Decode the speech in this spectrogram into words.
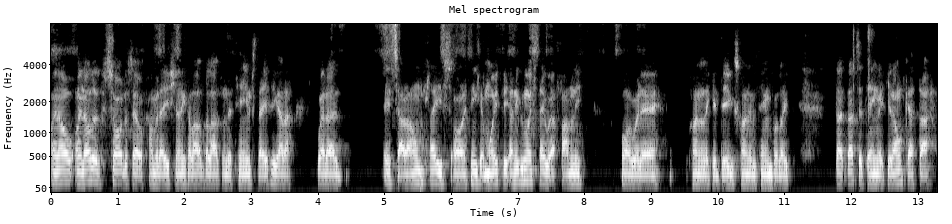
I know. I know they've sorted out accommodation. I think a lot of the lads on the team stay together, whether it's our own place or I think it might be. I think we might stay with a family or with a kind of like a digs kind of a thing. But like that, that's the thing. Like you don't get that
